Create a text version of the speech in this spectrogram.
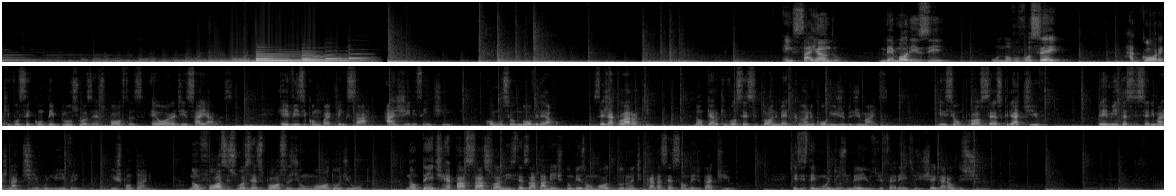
ensaiando. Memorize o novo você. Agora que você contemplou suas respostas, é hora de ensaiá-las. Revise como vai pensar, agir e sentir como seu novo ideal. Seja claro aqui. Não quero que você se torne mecânico ou rígido demais. Esse é um processo criativo. Permita-se ser imaginativo, livre e espontâneo. Não force suas respostas de um modo ou de outro. Não tente repassar sua lista exatamente do mesmo modo durante cada sessão meditativa. Existem muitos meios diferentes de chegar ao destino.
